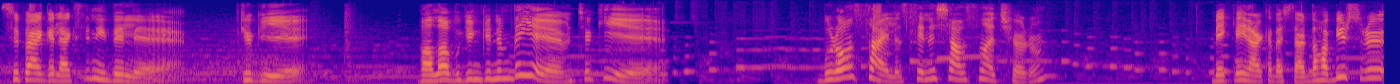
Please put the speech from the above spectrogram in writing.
Süper Galaxy Nidali. Çok iyi. Valla bugün günümdeyim. Çok iyi. Bronze Silas. Senin şansını açıyorum. Bekleyin arkadaşlar. Daha bir sürü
